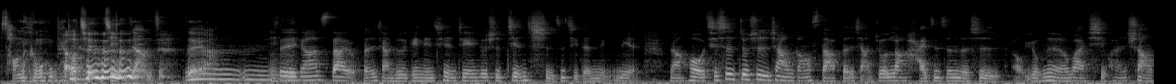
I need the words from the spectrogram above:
朝那个目标前进，这样子，对啊，嗯嗯，所以刚刚 Star 有分享，就是给年轻人建议，就是坚持自己的理念，然后其实就是像刚刚 Star 分享，就让孩子真的是呃由内而外喜欢上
